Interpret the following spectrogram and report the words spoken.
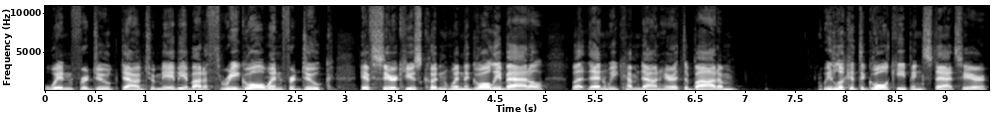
win for Duke down to maybe about a three goal win for Duke if Syracuse couldn't win the goalie battle. But then we come down here at the bottom. We look at the goalkeeping stats here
